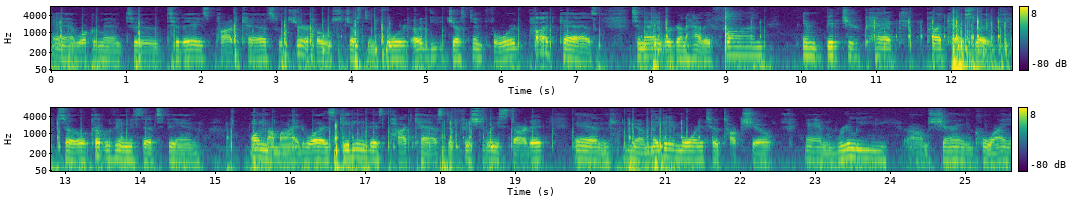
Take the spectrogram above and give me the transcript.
and welcome into today's podcast with your host, Justin Ford of the Justin Ford Podcast. Tonight, we're going to have a fun, adventure pack podcast, right? So, a couple of things that's been on my mind was getting this podcast officially started and, you know, making it more into a talk show and really um, sharing who I am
